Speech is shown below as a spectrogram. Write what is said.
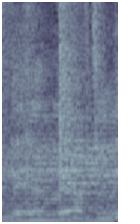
nothing left to lose.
